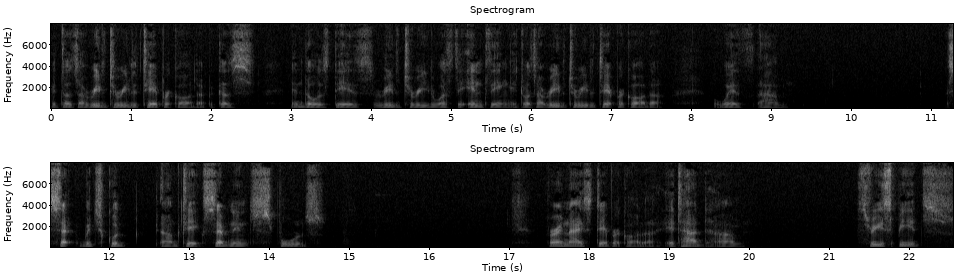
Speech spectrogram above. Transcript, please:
It was a reel to reel tape recorder because in those days, reel to reel was the in thing. It was a reel to reel tape recorder with um, which could um, take 7 inch spools. Very nice tape recorder. It had um, three speeds,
